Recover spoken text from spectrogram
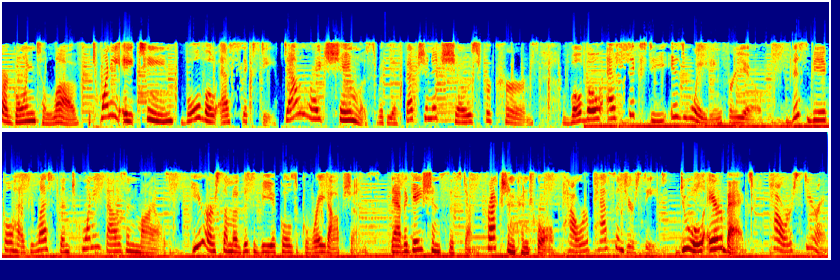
are going to love the 2018 Volvo S60. Downright shameless with the affection it shows for curves, Volvo S60 is waiting for you. This vehicle has less than 20,000 miles. Here are some of this vehicle's great options. Navigation system, traction control, power passenger seat, dual airbags, power steering,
